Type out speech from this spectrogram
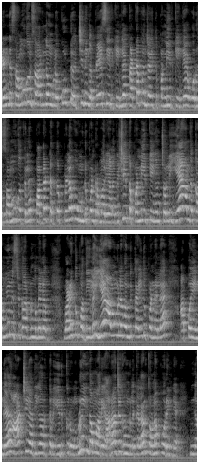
ரெண்டு சமூகம் சார்ந்தவங்களை கூட்டு வச்சு நீங்க பேசியிருக்கீங்க கட்ட பஞ்சாயத்து பண்ணியிருக்கீங்க. ஒரு சமூகத்துல பதட்டத்தை பிளவு உண்டு பண்ற மாதிரியான விஷயத்த பண்ணியிருக்கீங்கன்னு சொல்லி ஏன் அந்த கம்யூனிஸ்ட்காரனுங்க மேல வழக்கு பதியல? ஏன் அவங்கள வந்து கைது பண்ணல? அப்போ இங்க ஆட்சி அதிகாரத்தில் இருக்கிறவங்களும் இந்த மாதிரி அராஜகங்களுக்கெல்லாம் துணை போறீங்க. இங்க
